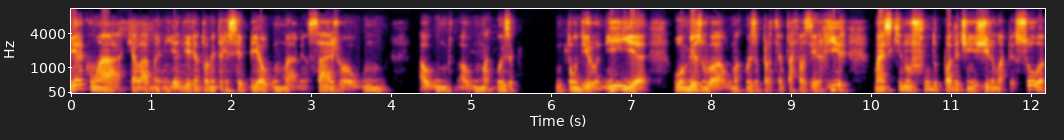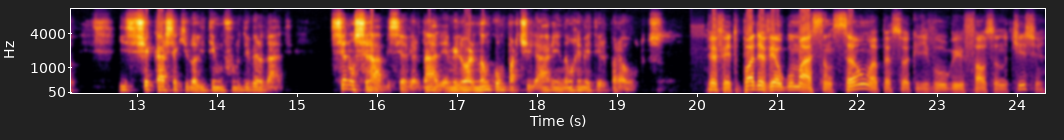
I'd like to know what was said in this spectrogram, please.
percam a, aquela mania de eventualmente receber alguma mensagem ou algum, algum, alguma coisa um tom de ironia, ou mesmo alguma coisa para tentar fazer rir, mas que no fundo pode atingir uma pessoa e checar se aquilo ali tem um fundo de verdade. Se não sabe se é verdade, é melhor não compartilhar e não remeter para outros. Perfeito. Pode haver alguma sanção à pessoa que divulgue falsa notícia?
